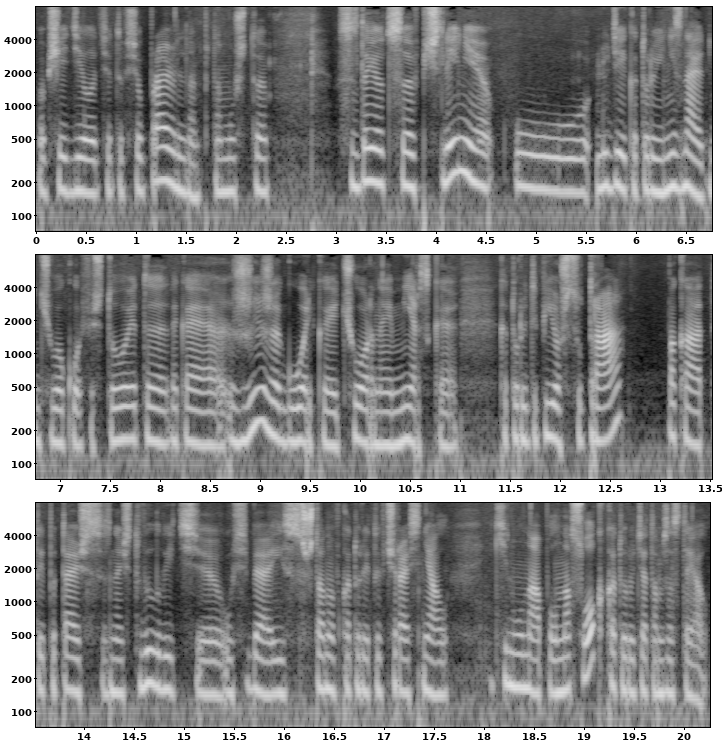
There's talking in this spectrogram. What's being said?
вообще делать это все правильно, потому что создается впечатление у людей, которые не знают ничего о кофе, что это такая жижа горькая, черная, мерзкая, которую ты пьешь с утра, пока ты пытаешься, значит, выловить э, у себя из штанов, которые ты вчера снял, кинул на пол носок, который у тебя там застрял,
